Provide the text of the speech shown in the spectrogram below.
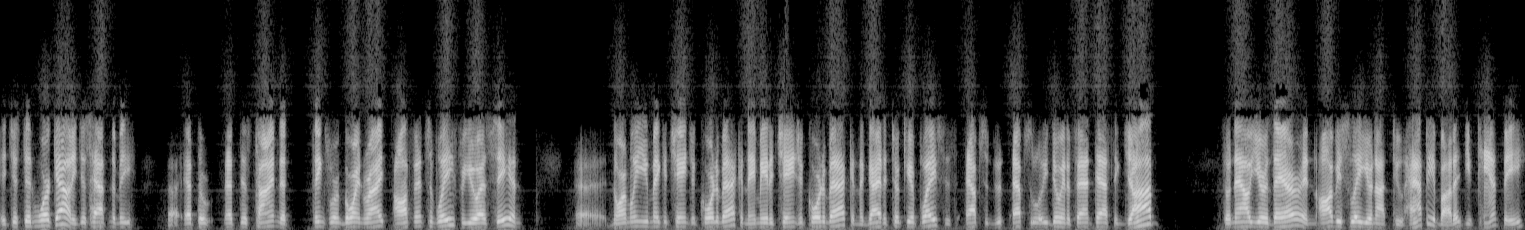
It just didn't work out. He just happened to be uh, at the at this time that things weren't going right offensively for USC, and uh, normally you make a change at quarterback, and they made a change at quarterback, and the guy that took your place is absolutely absolutely doing a fantastic job. So now you're there, and obviously you're not too happy about it. You can't be.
